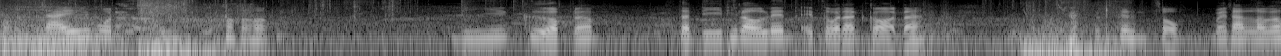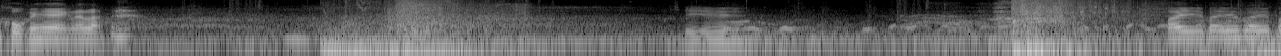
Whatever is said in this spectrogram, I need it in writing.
ตกใจหมด นี่เกือบนะครับ แต่ดีที่เราเล่นไอตัวนั้นก่อนนะ เล่นศพไม่นั้นเราก็คงแห้งแล้วล่ะโอเคไปไปไปไป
